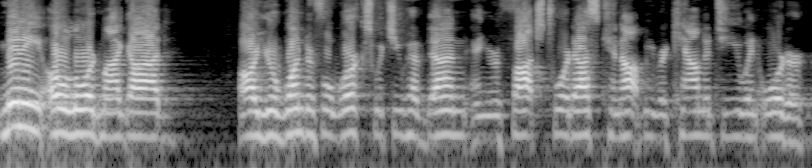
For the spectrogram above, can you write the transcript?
Many, O Lord my God, are your wonderful works which you have done, and your thoughts toward us cannot be recounted to you in order.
